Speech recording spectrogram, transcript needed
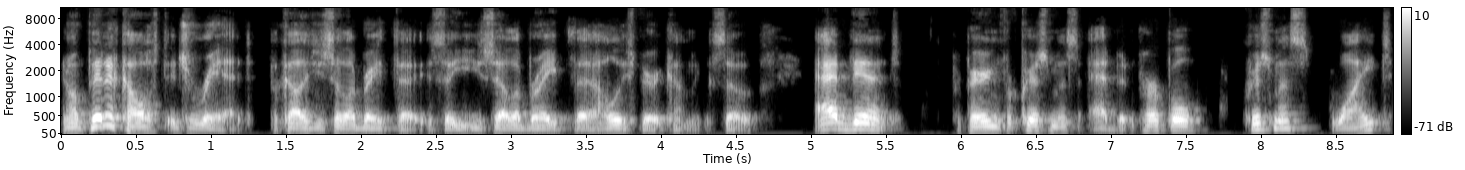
And on Pentecost, it's red because you celebrate the so you celebrate the Holy Spirit coming. So Advent, preparing for Christmas, Advent purple, Christmas white,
